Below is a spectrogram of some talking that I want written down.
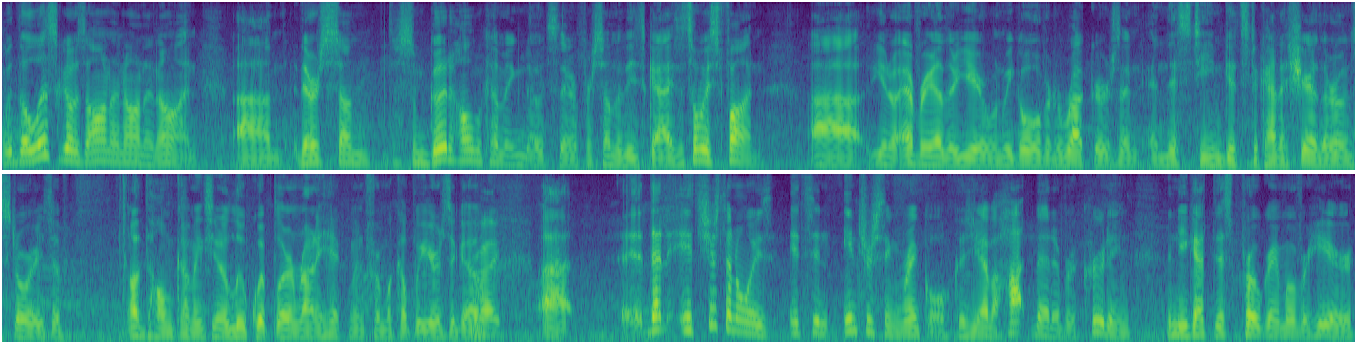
With the list goes on and on and on. Um, there's some some good homecoming notes there for some of these guys. It's always fun, uh, you know, every other year when we go over to Rutgers and, and this team gets to kind of share their own stories of, of the homecomings. You know, Luke Wypler and Ronnie Hickman from a couple years ago. Right. Uh, that it's just an always it's an interesting wrinkle because you have a hotbed of recruiting, then you got this program over here,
